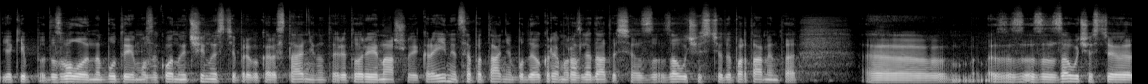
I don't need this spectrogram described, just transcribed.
які б дозволили набути йому законної чинності при використанні на території нашої країни. Це питання буде окремо розглядатися за участю департамента е, за участю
